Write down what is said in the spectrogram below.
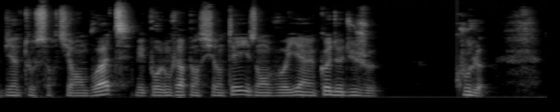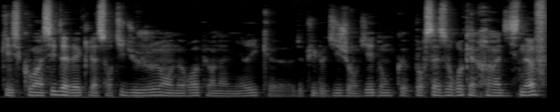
bientôt sortir en boîte, mais pour nous faire patienter, ils ont envoyé un code du jeu. Cool qui coïncide avec la sortie du jeu en Europe et en Amérique euh, depuis le 10 janvier, donc euh, pour 16,99€,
